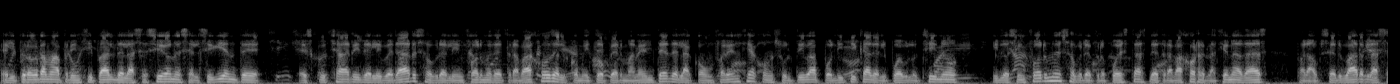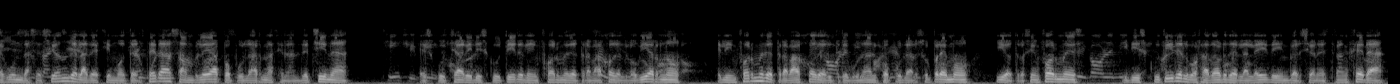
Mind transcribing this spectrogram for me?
El programa principal de la sesión es el siguiente, escuchar y deliberar sobre el informe de trabajo del Comité Permanente de la Conferencia Consultiva Política del Pueblo Chino y los informes sobre propuestas de trabajo relacionadas para observar la segunda sesión de la decimotercera Asamblea Popular Nacional de China. Escuchar y discutir el informe de trabajo del Gobierno, el informe de trabajo del Tribunal Popular Supremo y otros informes, y discutir el borrador de la Ley de Inversión Extranjera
